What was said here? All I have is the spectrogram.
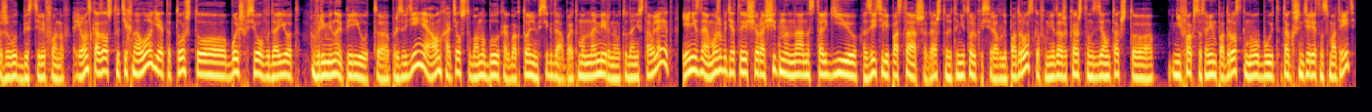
живут без телефонов. И он сказал, что технология — это то, что больше всего выдает временной период э, произведения произведение, а он хотел, чтобы оно было как бы актуальным всегда, поэтому он намеренно его туда не вставляет. Я не знаю, может быть, это еще рассчитано на ностальгию зрителей постарше, да, что это не только сериал для подростков, и мне даже кажется, он сделан так, что не факт, что самим подросткам его будет так уж интересно смотреть.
